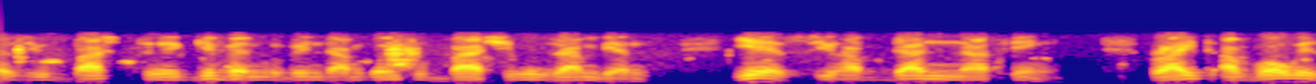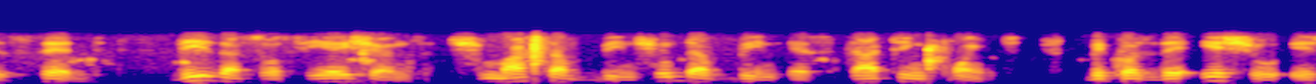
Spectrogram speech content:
as you bashed Given Lubinda, I'm going to bash you, Zambians. Yes, you have done nothing, right? I've always said these associations must have been, should have been a starting point because the issue is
